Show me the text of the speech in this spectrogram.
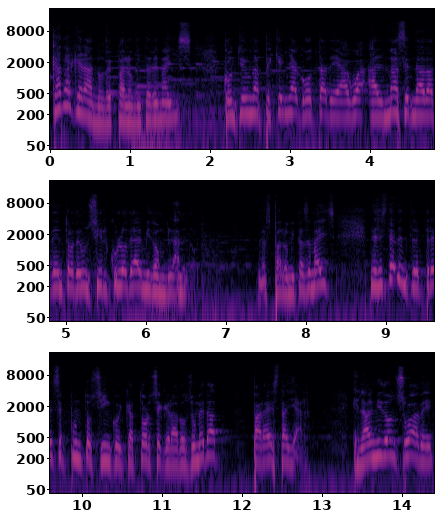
Cada grano de palomita de maíz contiene una pequeña gota de agua almacenada dentro de un círculo de almidón blando. Las palomitas de maíz necesitan entre 13.5 y 14 grados de humedad para estallar. El almidón suave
